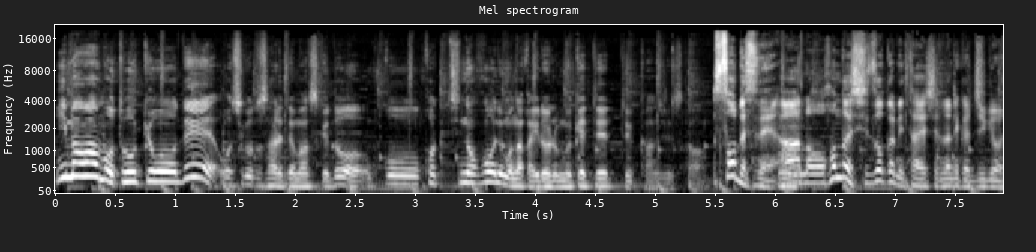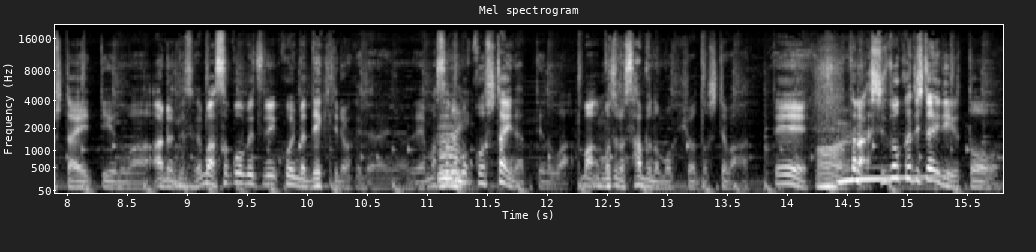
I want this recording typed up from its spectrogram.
今はもう東京でお仕事されてますけどこうこっちの方にもなんかいろいろ向けてっていう感じですか？そうですね、うん。あの本来静岡に対して何か授業したいっていうのはあるんですけど、まあ、そこを別にこう今できてるわけじゃないので、まあ、それもこうしたいなっていうのは、まあ、もちろんサブの目標としてはあって、はい。ただ静岡自体でいうと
